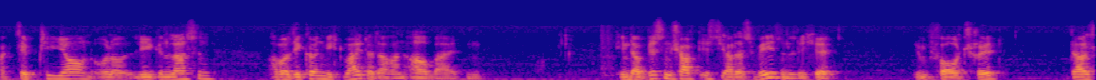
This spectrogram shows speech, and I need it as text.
akzeptieren oder liegen lassen, aber sie können nicht weiter daran arbeiten. In der Wissenschaft ist ja das Wesentliche im Fortschritt, dass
